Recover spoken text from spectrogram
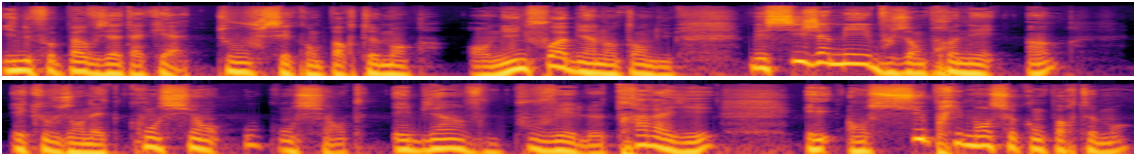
Il ne faut pas vous attaquer à tous ces comportements en une fois, bien entendu. Mais si jamais vous en prenez un, et que vous en êtes conscient ou consciente, eh bien vous pouvez le travailler et en supprimant ce comportement,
